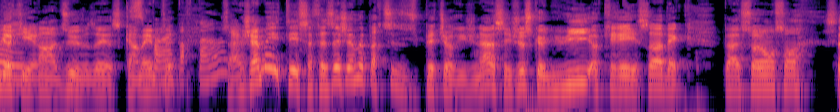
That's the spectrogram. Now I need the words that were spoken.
vie, là, qui est rendu, je veux dire, c'est quand même, important. ça a jamais été, ça faisait jamais partie du pitch original. C'est juste que lui a créé ça avec, selon son,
